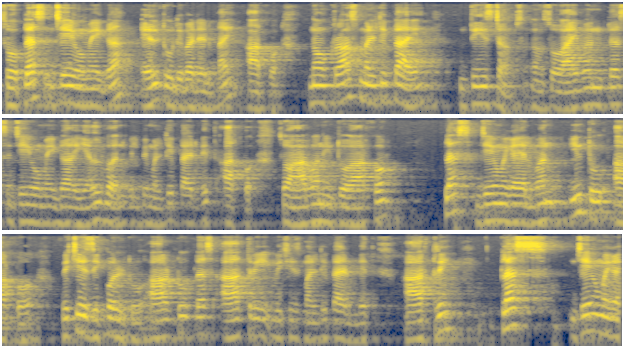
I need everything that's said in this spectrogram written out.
So plus j omega l2 divided by r4 now cross multiply these terms. Uh, so i1 plus j omega l1 will be multiplied with r4 so r1 into r4 plus j omega l1 into r4 which is equal to r2 plus r3 which is multiplied with r3 plus j omega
